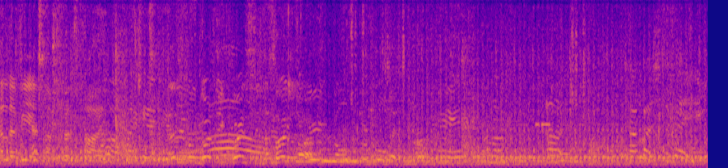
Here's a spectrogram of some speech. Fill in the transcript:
Olivia, not this time. Oh, Anyone got any questions so far? How much do they eat?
